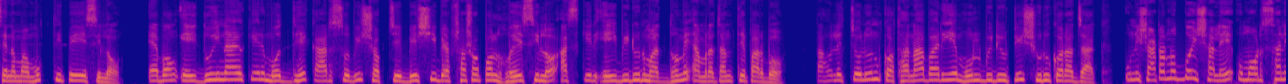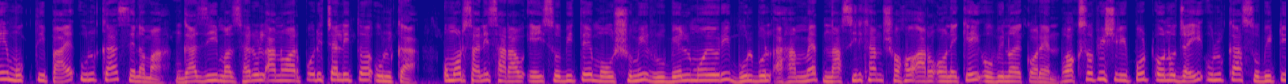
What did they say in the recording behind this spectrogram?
সিনেমা মুক্তি পেয়েছিল এবং এই দুই নায়কের মধ্যে কার ছবি সবচেয়ে বেশি ব্যবসা সফল হয়েছিল? আজকের এই ভিডিওর মাধ্যমে আমরা জানতে পারব। তাহলে চলুন কথা না বাড়িয়ে মূল ভিডিওটি শুরু করা যাক। উনিশশো আটানব্বই সালে উমর সানির মুক্তি পায় উল্কা সিনেমা, গাজী মাজহারুল আনোয়ার পরিচালিত উল্কা। উমর সানি ছাড়াও এই ছবিতে মৌসুমী রুবেল ময়ূরী, বুলবুল আহমেদ, নাসির খান সহ আরও অনেকেই অভিনয় করেন। বক্স অফিস রিপোর্ট অনুযায়ী উল্কা ছবিটি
